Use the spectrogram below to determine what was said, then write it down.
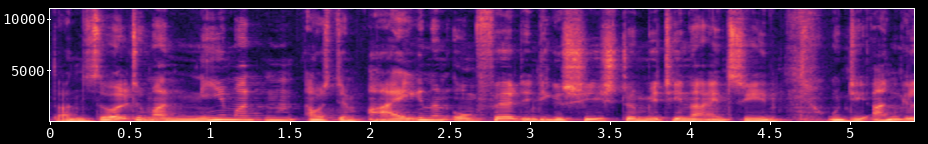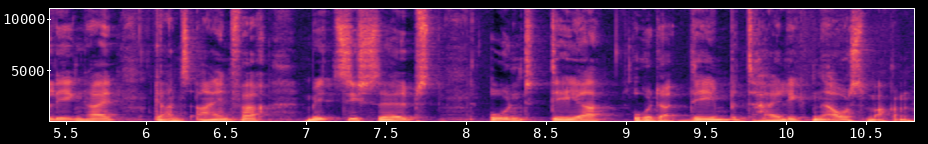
dann sollte man niemanden aus dem eigenen Umfeld in die Geschichte mit hineinziehen und die Angelegenheit ganz einfach mit sich selbst und der oder dem Beteiligten ausmachen.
